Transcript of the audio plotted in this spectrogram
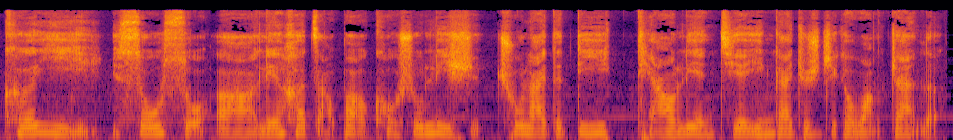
可以搜索啊联合早报口述。历史出来的第一条链接应该就是这个网站了。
